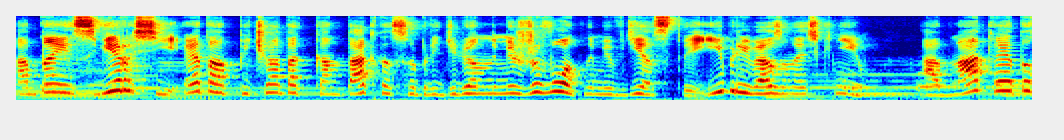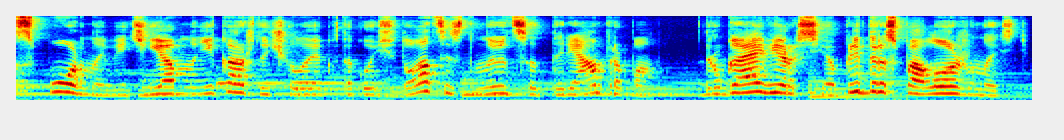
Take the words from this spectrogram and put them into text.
Одна из версий – это отпечаток контакта с определенными животными в детстве и привязанность к ним. Однако это спорно, ведь явно не каждый человек в такой ситуации становится териантропом. Другая версия – предрасположенность.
